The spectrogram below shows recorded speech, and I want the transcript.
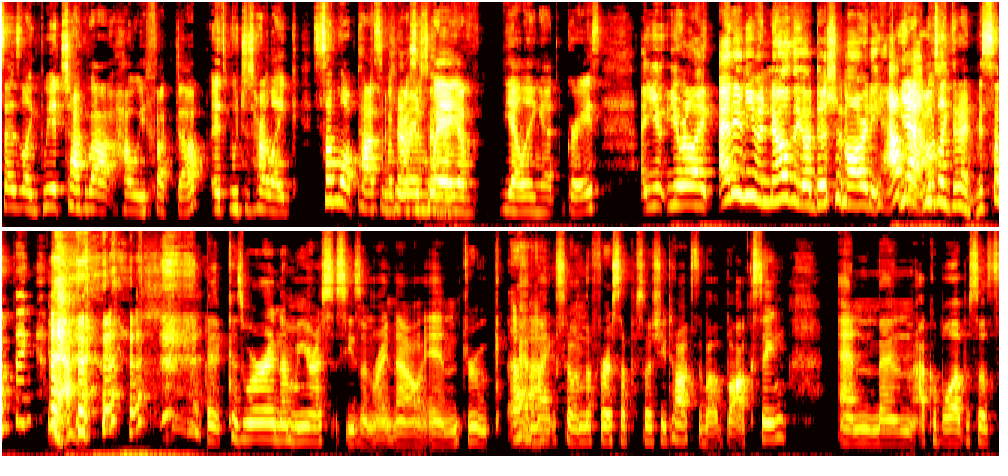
says like we had to talk about how we fucked up, it's, which is her like somewhat passive aggressive way of yelling at Grace. you. You were like, I didn't even know the audition already happened. Yeah, I was like, did I miss something? Yeah. because we're in Amira's season right now in Druck, and Uh-huh. like so in the first episode she talks about boxing, and then a couple episodes,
